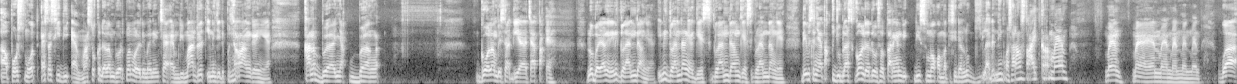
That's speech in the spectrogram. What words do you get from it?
uh, Portsmouth as CDM masuk ke dalam Dortmund mulai dimainin CM di Madrid ini jadi penyerang kayaknya ya. Karena banyak banget gol yang bisa dia cetak ya Lu bayangin ini gelandang ya. Ini gelandang ya guys, gelandang guys, gelandang ya. Dia bisa nyetak 17 gol dari 20 pertandingan di, di semua kompetisi dan lu gila dan ini bukan seorang striker man. Man, man, man, man, man, man. Gua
